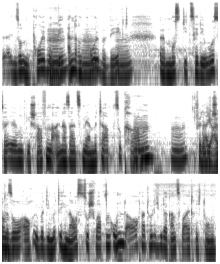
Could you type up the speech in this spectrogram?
äh, in so einen Pol mhm. anderen mhm. Pol bewegt, mhm. äh, muss die CDU es ja irgendwie schaffen, einerseits mehr Mitte abzugraben mhm. Mhm. Vielleicht schon so auch über die Mitte hinaus zu schwappen und auch natürlich wieder ganz weit Richtung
